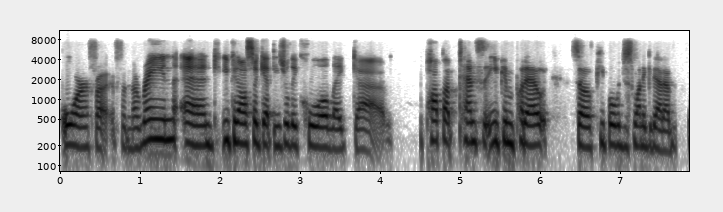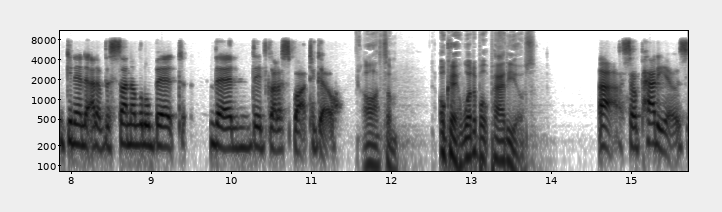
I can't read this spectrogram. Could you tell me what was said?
or for, from the rain. And you can also get these really cool, like, uh, pop up tents that you can put out. So if people just want to get out of get in out of the sun a little bit, then they've got a spot to go. Awesome. Okay, what about patios? Ah, so patios,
